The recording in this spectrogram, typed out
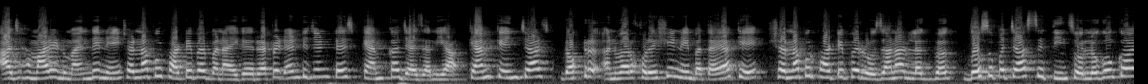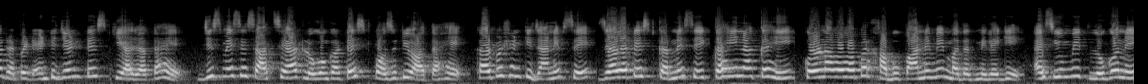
आज हमारे नुमाइंदे ने शरनापुर फाटे पर बनाए गए रैपिड एंटीजन टेस्ट कैंप का जायजा लिया। कैंप के इंचार्ज डॉक्टर अनवर कुरैशी ने बताया कि शरनापुर फाटे पर रोज़ाना लगभग 250 से 300 लोगों का रैपिड एंटीजन टेस्ट किया जाता है, जिसमें से सात से आठ लोगों का टेस्ट पॉजिटिव आता है। कारपोरेशन की जानिब से ज़्यादा टेस्ट करने से कहीं न कहीं कोरोना वबा पर काबू पाने में मदद मिलेगी। ऐसी उम्मीद लोगों ने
